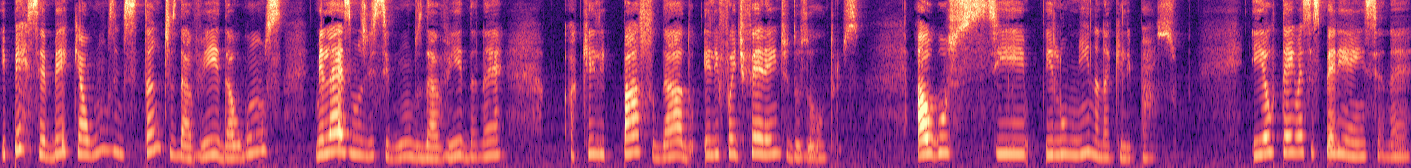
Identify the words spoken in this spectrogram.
e perceber que alguns instantes da vida, alguns milésimos de segundos da vida, né? Aquele passo dado, ele foi diferente dos outros algo se ilumina naquele passo. E eu tenho essa experiência, né?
